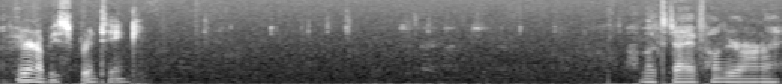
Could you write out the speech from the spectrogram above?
I better not be sprinting. I'm about to die of hunger, aren't I?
